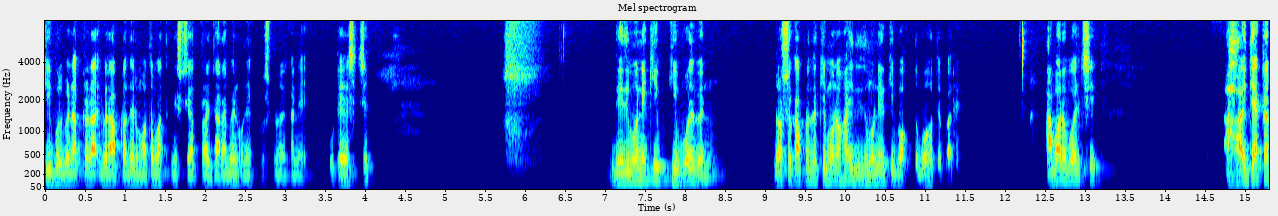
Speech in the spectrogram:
কি বলবেন আপনারা? এবার আপনাদের মতামত নিশ্চয়ই আপনারা জানাবেন। অনেক প্রশ্ন এখানে উঠে এসছে। দিদিমণি কি কি বলবেন? দর্শক, আপনাদের কি মনে হয় দিদিমণির কি বক্তব্য হতে পারে? আবারও বলছি, হয়তো একটা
